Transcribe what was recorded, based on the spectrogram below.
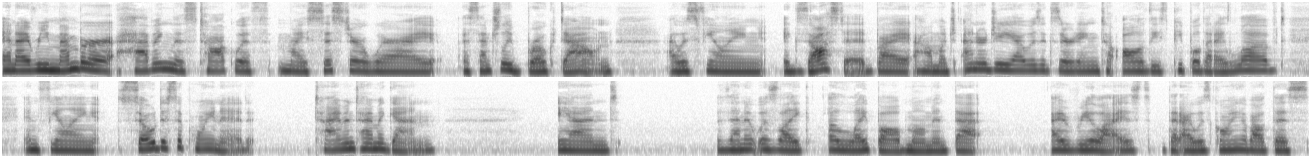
And I remember having this talk with my sister where I essentially broke down I was feeling exhausted by how much energy I was exerting to all of these people that I loved and feeling so disappointed time and time again. And then it was like a light bulb moment that I realized that I was going about this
